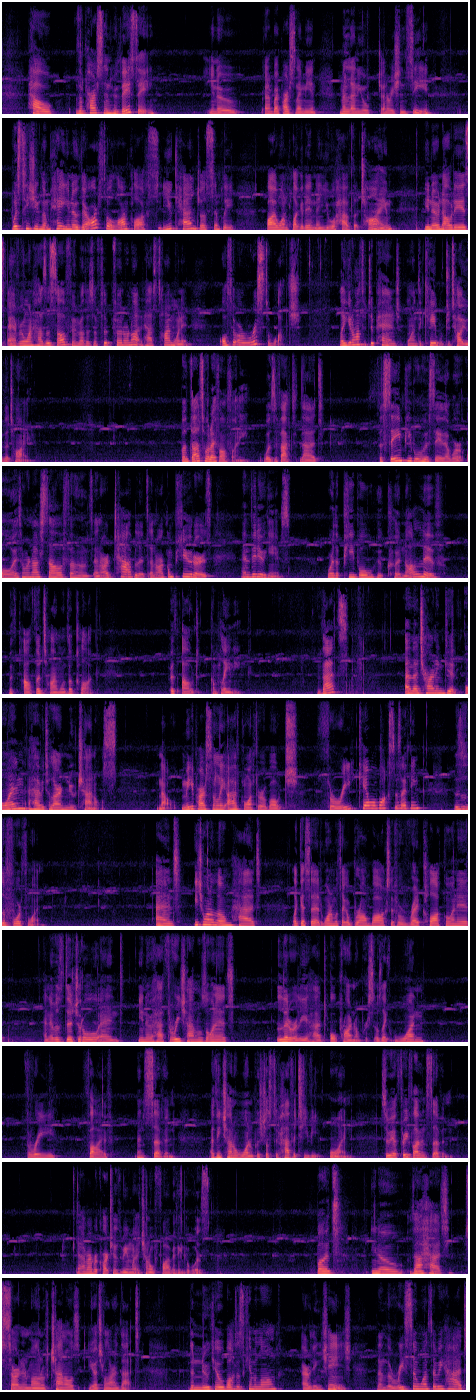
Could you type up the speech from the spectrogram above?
how the person who they say you know, and by person I mean millennial generation Z, was teaching them, hey, you know, there are still alarm clocks. You can just simply buy one, plug it in, and you will have the time. You know, nowadays everyone has a cell phone, whether it's a flip phone or not, it has time on it. Also, a wristwatch. Like, you don't have to depend on the cable to tell you the time. But that's what I found funny was the fact that the same people who say that we're always on our cell phones and our tablets and our computers and video games were the people who could not live without the time on the clock, without complaining. That's and then trying to get on and having to learn new channels. Now, me personally, I have gone through about three cable boxes, I think. This is the fourth one. And each one of them had, like I said, one was like a brown box with a red clock on it. And it was digital and, you know, it had three channels on it. Literally, it had all prime numbers. It was like one, three, five, and seven. I think channel one was just to have the TV on. So we have 3, 5, and 7. And I remember cartoons being like channel 5, I think it was. But, you know, that had certain amount of channels. You had to learn that. The new cable boxes came along, everything changed. Then the recent ones that we had,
